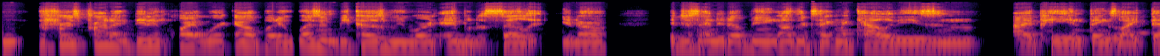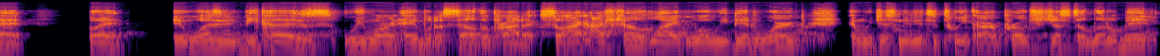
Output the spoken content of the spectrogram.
the first product didn't quite work out, but it wasn't because we weren't able to sell it. You know, it just ended up being other technicalities and IP and things like that. But it wasn't because we weren't able to sell the product. So I, I, felt like what we did worked and we just needed to tweak our approach just a little bit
